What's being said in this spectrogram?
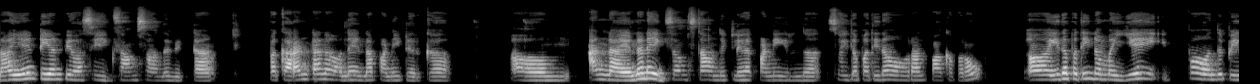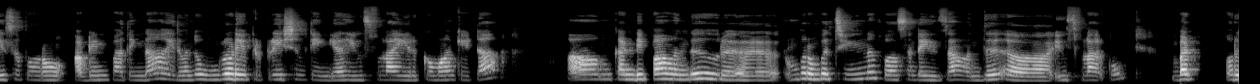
நான் ஏன் டிஎன்பிஎஸ்சி எக்ஸாம்ஸ் வந்து விட்டேன்? இப்போ கரண்ட்டாக நான் வந்து என்ன பண்ணிட்டு இருக்கேன்? அண்ட் um, நான் என்னென்ன எக்ஸாம்ஸ் தான் வந்து கிளியர் பண்ணியிருந்தேன். ஸோ இதை பற்றி தான் ஓவரால் பார்க்க போகிறோம் இதை பற்றி நம்ம ஏன் இப்போ வந்து பேச போகிறோம் அப்படின்னு பார்த்தீங்கன்னா, இது வந்து உங்களுடைய ப்ரிப்பரேஷனுக்கு எங்கேயாவது யூஸ்ஃபுல்லாக இருக்குமான்னு கேட்டால் கண்டிப்பாக வந்து ஒரு ரொம்ப ரொம்ப சின்ன பர்சன்டேஜ் தான் வந்து யூஸ்ஃபுல்லாக இருக்கும். பட் ஒரு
